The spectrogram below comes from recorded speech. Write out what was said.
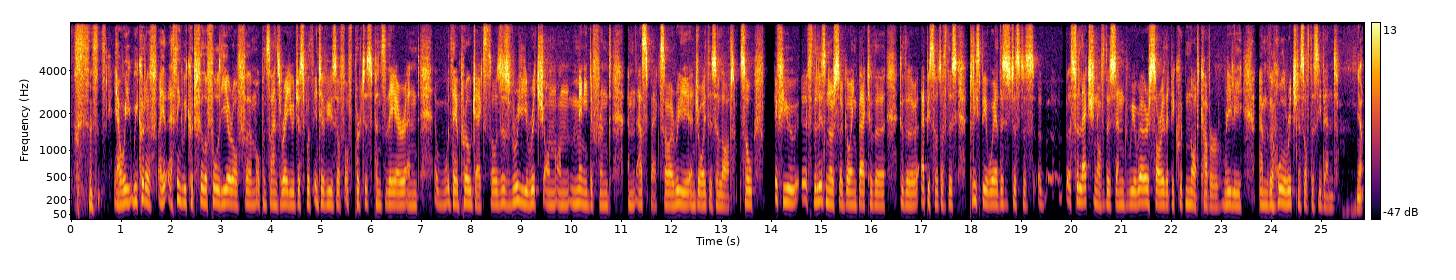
yeah, we, we could have. I, I, think we could fill a full year of um, Open Science Radio just with interviews of, of participants there and uh, with their projects. So this is really rich on on many different um, aspects. So I really enjoyed this a lot. So if you if the listeners are going back to the to the episodes of this please be aware this is just a, a selection of this and we're very sorry that we could not cover really um, the whole richness of this event. Yeah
